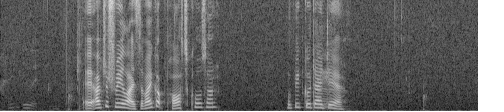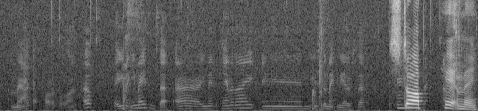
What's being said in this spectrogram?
I didn't do it. Uh, I've just realised. Have I got particles on? Would be a good idea. I mean, I got particle on. Oh, hey, you, you made some stuff. Alright, you made the Caminite, and you're still making the other stuff. Stop hitting me.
